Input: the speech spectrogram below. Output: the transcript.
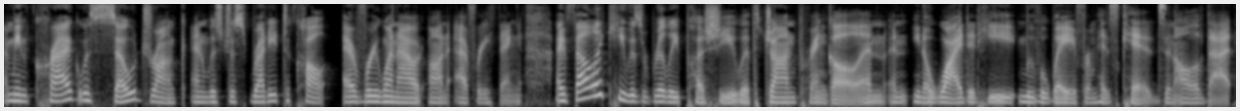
I mean, Craig was so drunk and was just ready to call everyone out on everything. I felt like he was really pushy with John Pringle and, and, you know, why did he move away from his kids and all of that.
